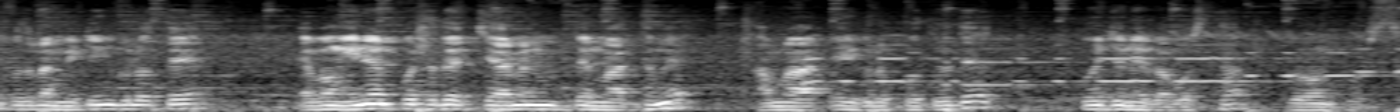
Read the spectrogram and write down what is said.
উপজেলা মিটিংগুলোতে এবং ইউনিয়ন পরিষদের চেয়ারম্যানদের মাধ্যমে আমরা এইগুলো প্রতিরোধে প্রয়োজনীয় ব্যবস্থা গ্রহণ করছি।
